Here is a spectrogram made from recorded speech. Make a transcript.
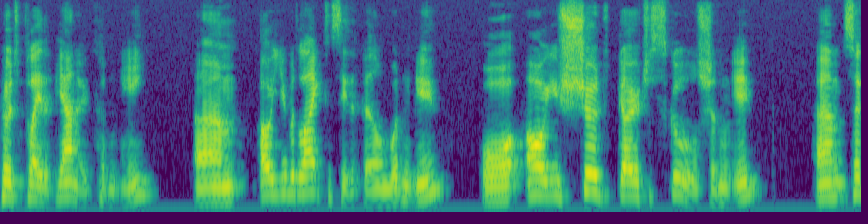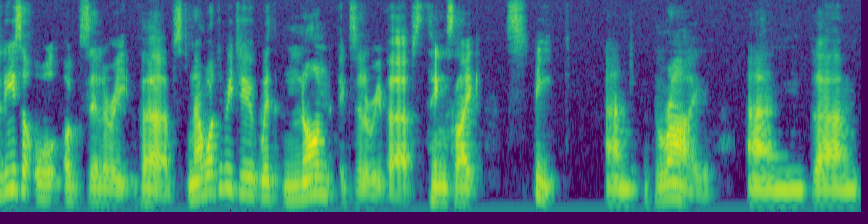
could play the piano, couldn't he? Um, oh, you would like to see the film, wouldn't you? Or, oh, you should go to school, shouldn't you? Um, so these are all auxiliary verbs. Now, what do we do with non-auxiliary verbs? Things like speak and drive and um,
